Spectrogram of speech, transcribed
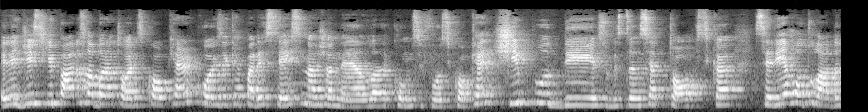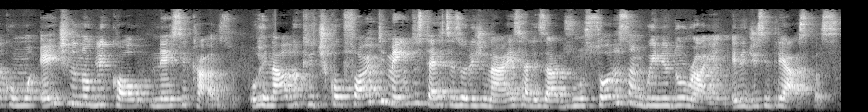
Ele disse que para os laboratórios qualquer coisa que aparecesse na janela, como se fosse qualquer tipo de substância tóxica, seria rotulada como etilenoglicol nesse caso. O Rinaldo criticou fortemente os testes originais realizados no soro sanguíneo do Ryan. Ele disse entre aspas:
